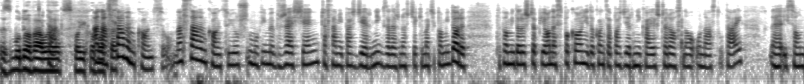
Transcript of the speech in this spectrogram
zbudowały tak. w swoich owocach. A na samym końcu, na samym końcu już mówimy wrzesień, czasami październik, w zależności jakie macie pomidory. Te pomidory szczepione spokojnie do końca października jeszcze rosną u nas tutaj e, i są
